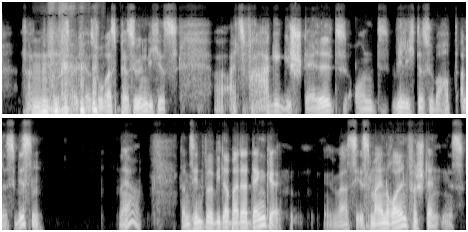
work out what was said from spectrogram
Sagt, jetzt habe ich ja sowas Persönliches äh, als Frage gestellt und will ich das überhaupt alles wissen? Naja, dann sind wir wieder bei der Denke. Was ist mein Rollenverständnis?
